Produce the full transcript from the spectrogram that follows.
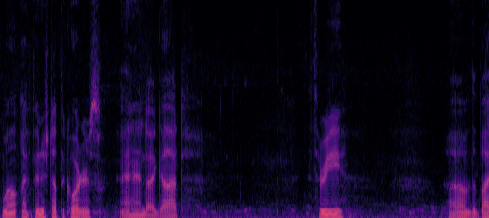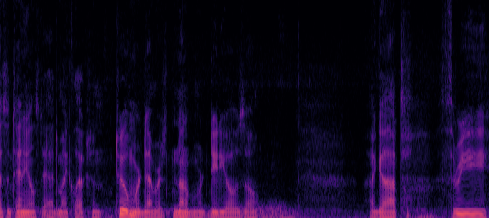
Well, I finished up the quarters and I got three of the bicentennials to add to my collection. Two of them were Denvers, none of them were DDOs though. I got three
